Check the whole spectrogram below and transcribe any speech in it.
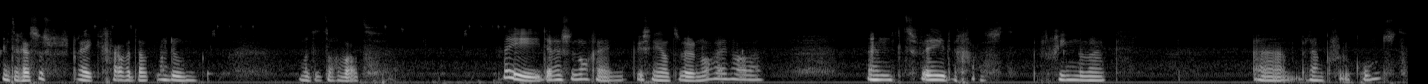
Interesses bespreken, gaan we dat maar doen. Moet er toch wat. Hey, daar is er nog één. Ik wist niet dat we er nog één hadden. Een tweede gast. Vriendelijk. Ehm, bedankt voor de komst.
